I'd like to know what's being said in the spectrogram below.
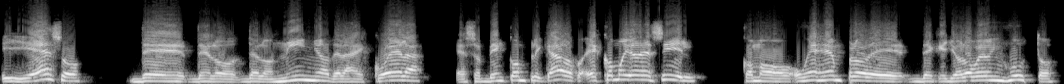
Y eso de, de, de los niños, de las escuelas, eso es bien complicado. Es como yo decir, como un ejemplo de, de que yo lo veo injusto,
